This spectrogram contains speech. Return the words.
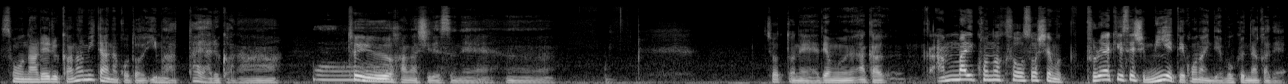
そうなれるかなみたいなことを今だったらやるかな。という話ですね。うん。ちょっとね、でもなんか、あんまりこの放送しても、プロ野球選手見えてこないんで、僕の中で。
